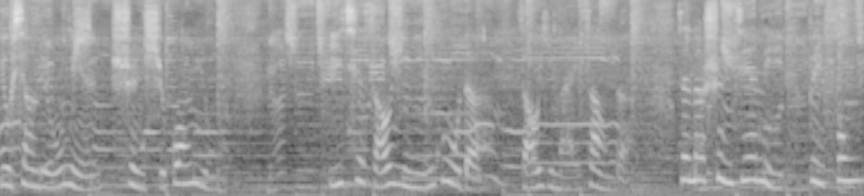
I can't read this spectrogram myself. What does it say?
又像流年瞬时光涌。一切早已凝固的，早已埋葬的，在那瞬间里被风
